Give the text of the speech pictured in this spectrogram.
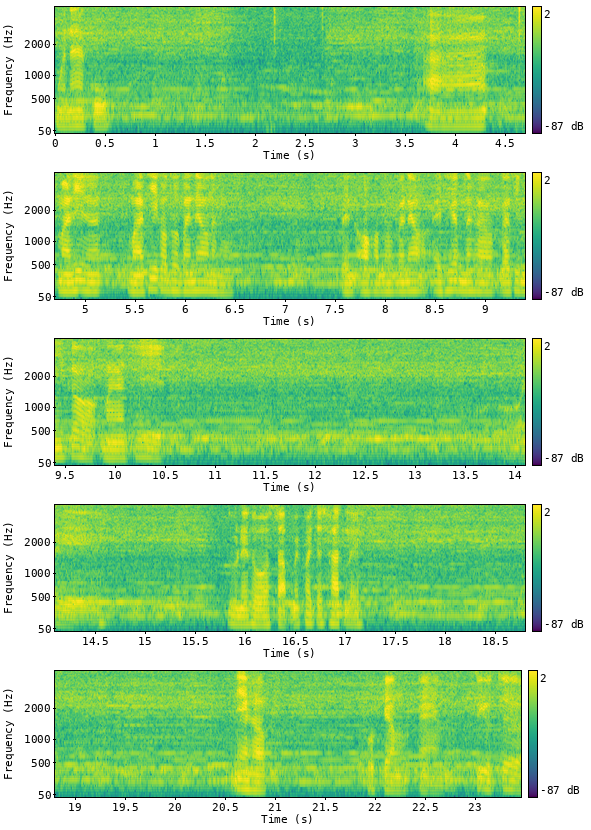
หัวหน้ากูอ่ามาที่นะมาที่คอนโทรล a แนลนะครับเป็นออกคอนโทรล a แนลไอเทมนะครับ แล้วทีนี้ก็มาที่ ดูในโทรศัพท์ไม่ค่อยจะชัดเลย เนี่ยครับ โปรแกรม and future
